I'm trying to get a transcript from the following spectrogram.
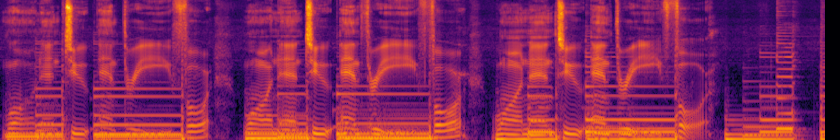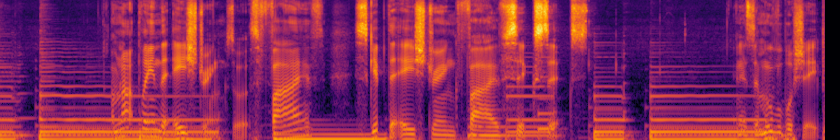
one and two and three, four, one and two and three, four, one and two and three, four. I'm not playing the A string, so it's five, skip the A string, five, six, six. And it's a movable shape.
